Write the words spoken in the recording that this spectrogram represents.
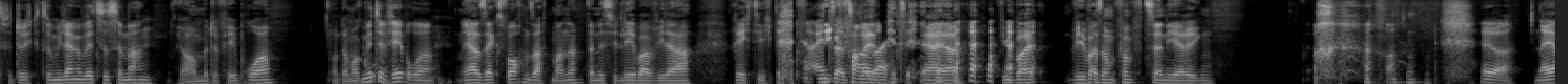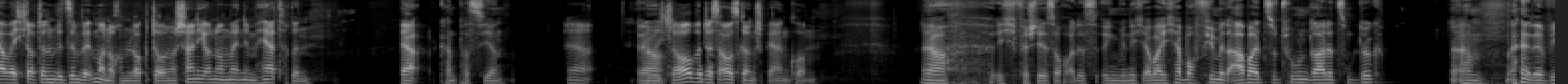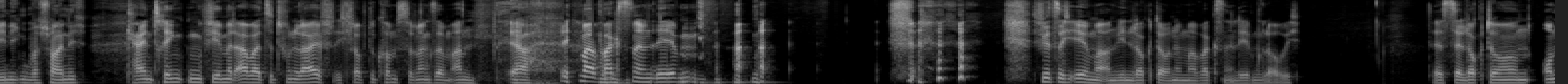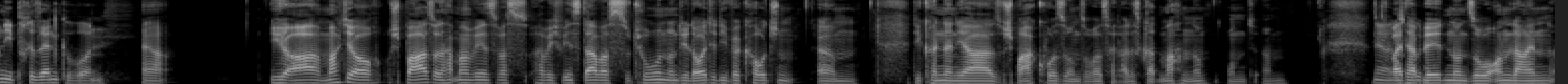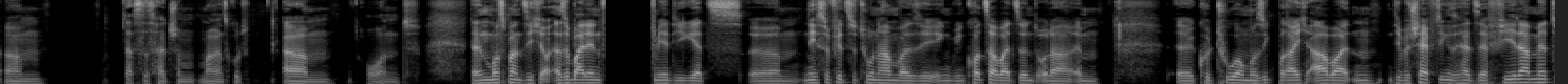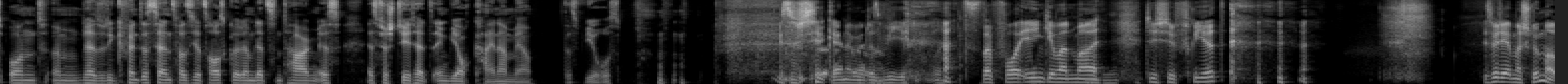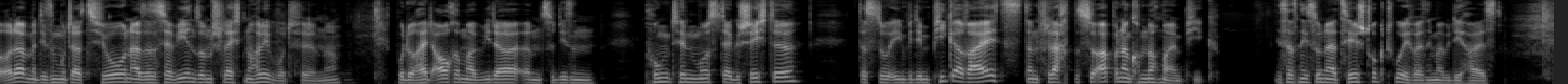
Es wird durchgezogen. Wie lange willst du es denn machen? Ja, Mitte Februar. Und dann mal gucken. Mitte Februar. Ja, sechs Wochen sagt man, ne? Dann ist die Leber wieder richtig. Einsatzbereit. Ja, ja. Wie bei, wie bei so einem 15-Jährigen. ja. Naja, aber ich glaube, dann sind wir immer noch im Lockdown. Wahrscheinlich auch noch mal in einem härteren. Ja, kann passieren. Ja. Also Ja. ich glaube, dass Ausgangssperren kommen. Ja, ich verstehe es auch alles irgendwie nicht. Aber ich habe auch viel mit Arbeit zu tun, gerade zum Glück. Ähm, einer der wenigen wahrscheinlich. Kein Trinken, viel mit Arbeit zu tun live. Ich glaube, du kommst so langsam an. Ja, Im Erwachsenenleben. Fühlt sich eh immer an wie ein Lockdown im Erwachsenenleben, glaube ich. Da ist der Lockdown omnipräsent geworden. Ja. Ja, macht ja auch Spaß und hat man wenigstens was, habe ich wenigstens da was zu tun und die Leute, die wir coachen, ähm, die können dann ja so Sprachkurse und sowas halt alles gerade machen, ne? Und ähm, Ja, weiterbilden und so online. Ähm, das ist halt schon mal ganz gut. Ähm, und dann muss man sich, also bei den mir, die jetzt ähm, nicht so viel zu tun haben, weil sie irgendwie in Kurzarbeit sind oder im äh, Kultur- und Musikbereich arbeiten, die beschäftigen sich halt sehr viel damit und ähm, also die Quintessenz, was ich jetzt rausgehört habe in den letzten Tagen ist, es versteht halt irgendwie auch keiner mehr, das Virus. Es versteht keiner mehr das Wie. Hat es davor irgendjemand mal dechiffriert? es wird ja immer schlimmer, oder? Mit diesen Mutationen. Also, es ist ja wie in so einem schlechten Hollywood-Film, ne? Wo du halt auch immer wieder ähm, zu diesem Punkt hin musst der Geschichte, dass du irgendwie den Peak erreichst, dann flachtest du ab und dann kommt nochmal ein Peak. Ist das nicht so eine Erzählstruktur? Ich weiß nicht mal, wie die heißt.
